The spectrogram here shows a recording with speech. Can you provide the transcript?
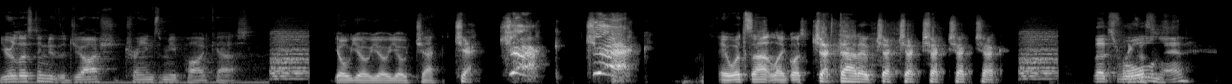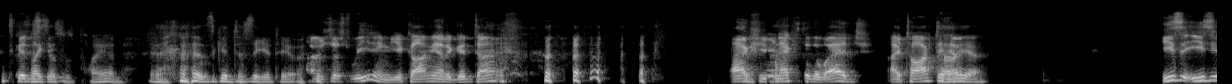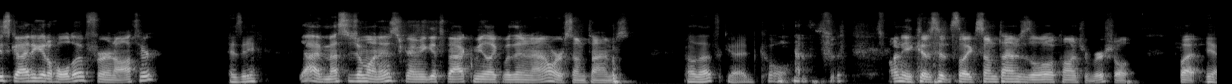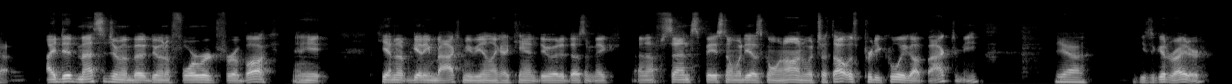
You're listening to the Josh Trains Me podcast. Yo, yo, yo, yo, check, check, check, check. Hey, what's that? Like, let's check that out. Check, check, check, check, check. Let's Like roll, was- man. It's good It's like see this was planned. it's good to see you too. I was just reading. You caught me at a good time. Actually, you're next to the wedge. I talked to oh, him. oh yeah, He's the easiest guy to get a hold of for an author. is he? Yeah, I've messaged him on Instagram. He gets back to me like within an hour sometimes. Oh, that's good. Cool. it's it's funny because it's like sometimes it's a little controversial, but Yeah. I did message him about doing a foreword for a buck, and he he ended up getting back to me, being like, "I can't do it. It doesn't make enough sense based on what he has going on," which I thought was pretty cool. He got back to me. Yeah. He's a good writer.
